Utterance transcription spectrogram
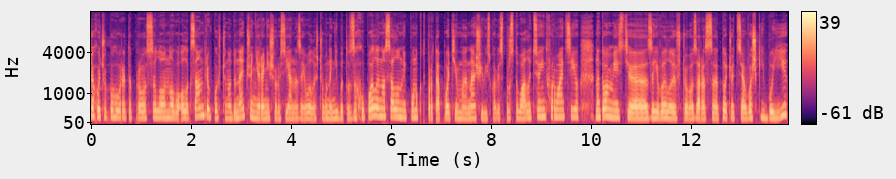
Ще хочу поговорити про село Новоолександрівку, що на Донеччині раніше росіяни заявили, що вони нібито захопили населений пункт, проте потім наші військові спростували цю інформацію. Натомість е, заявили, що зараз точаться важкі бої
